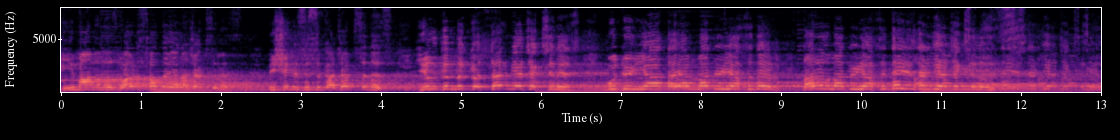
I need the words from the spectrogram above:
İmanınız varsa dayanacaksınız. Dişinizi sıkacaksınız. Yılgınlık göstermeyeceksiniz. Bu dünya dayanma dünyasıdır. Darılma dünyası değildir diyeceksiniz. Değildir diyeceksiniz.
